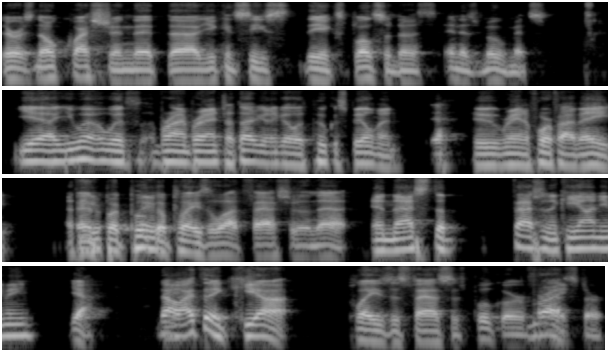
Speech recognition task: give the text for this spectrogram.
there is no question that uh, you can see the explosiveness in his movements. Yeah, you went with Brian Branch. I thought you were going to go with Puka Spielman. Yeah. who ran a four five eight. I think, And, but Puka plays a lot faster than that. and that's the faster than Keon. You mean? Yeah. No. I think Keon plays as fast as Puka or Right. faster.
